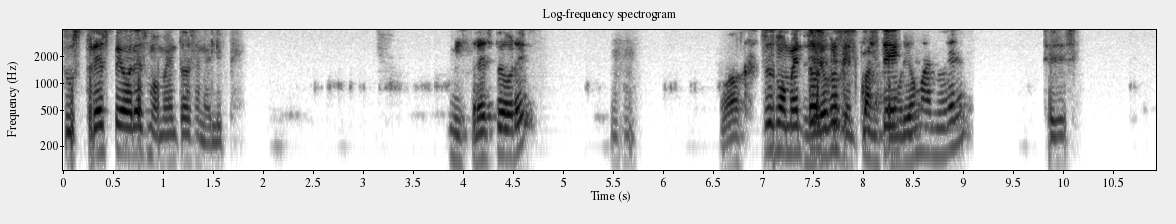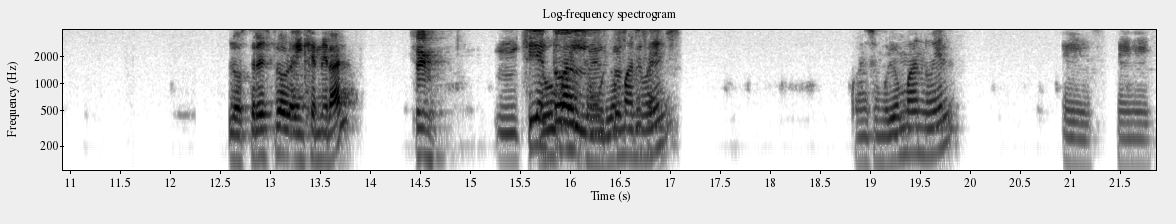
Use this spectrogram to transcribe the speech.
tus tres peores momentos en el IPE? Mis tres peores. Fuck. Esos momentos yo creo que cuando se murió Manuel, Sí, sí, sí. los tres peores, en general, Sí. Mm, sí, en todo cuando el, se murió los tres Manuel, años. cuando se murió Manuel, este,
